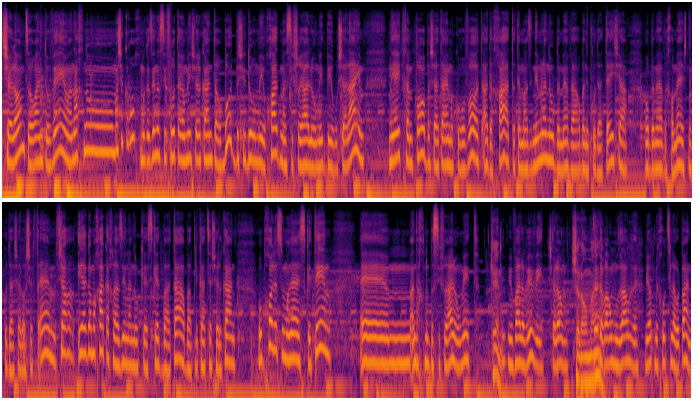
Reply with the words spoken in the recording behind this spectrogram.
שלום, צהריים טובים, אנחנו מה שכרוך, מגזין הספרות היומי של כאן תרבות, בשידור מיוחד מהספרייה הלאומית בירושלים. נהיה איתכם פה בשעתיים הקרובות עד אחת, אתם מאזינים לנו ב-104.9 או ב-105.3 FM. אפשר יהיה גם אחר כך להאזין לנו כהסכת באתר, באפליקציה של כאן ובכל יישומוני ההסכתים. אמ, אנחנו בספרייה הלאומית. כן. יובל אביבי, שלום. שלום, מאיה. זה דבר מוזר זה, להיות מחוץ לאולפן.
